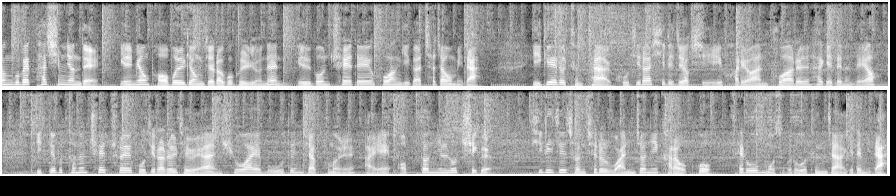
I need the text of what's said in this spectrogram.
1980년대 일명 버블 경제라고 불리우는 일본 최대의 호황기가 찾아옵니다. 이 기회를 틈타 고지라 시리즈 역시 화려한 부활을 하게 되는데요. 이때부터는 최초의 고지라를 제외한 쇼와의 모든 작품을 아예 없던 일로 취급, 시리즈 전체를 완전히 갈아엎고 새로운 모습으로 등장하게 됩니다.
